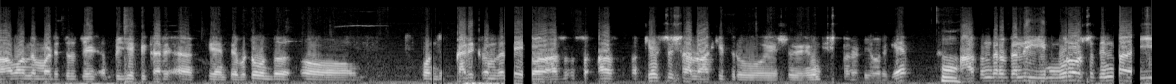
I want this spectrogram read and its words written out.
ಆಹ್ವಾನ ಮಾಡಿದ್ರು ಬಿಜೆಪಿ ಕಾರ್ಯಕ್ಕೆ ಅಂತ ಹೇಳ್ಬಿಟ್ಟು ಒಂದು ಒಂದು ಕಾರ್ಯಕ್ರಮದಲ್ಲಿ ಕೇಸರಿ ಶಾಲು ಹಾಕಿದ್ರು ಯಶ್ ವೆಂಕಟೇಶ್ವರ ರೆಡ್ಡಿ ಅವರಿಗೆ. ಆ ಸಂದರ್ಭದಲ್ಲಿ ಈ ಮೂರು ವರ್ಷದಿಂದ ಈ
